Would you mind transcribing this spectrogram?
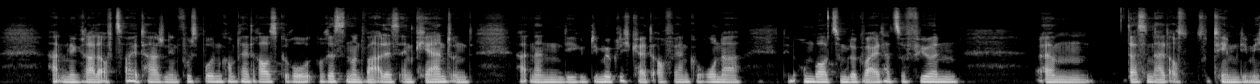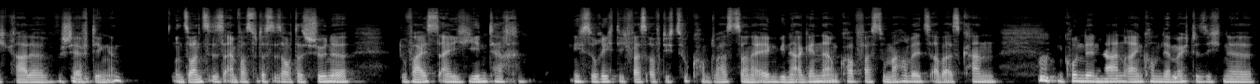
hatten wir gerade auf zwei Etagen den Fußboden komplett rausgerissen und war alles entkernt und hatten dann die, die Möglichkeit, auch während Corona den Umbau zum Glück weiterzuführen. Ähm, das sind halt auch so Themen, die mich gerade beschäftigen. Und sonst ist es einfach so, das ist auch das Schöne, du weißt eigentlich jeden Tag nicht so richtig, was auf dich zukommt. Du hast zwar eine, irgendwie eine Agenda im Kopf, was du machen willst, aber es kann Hm. ein Kunde in den Laden reinkommen, der möchte sich eine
